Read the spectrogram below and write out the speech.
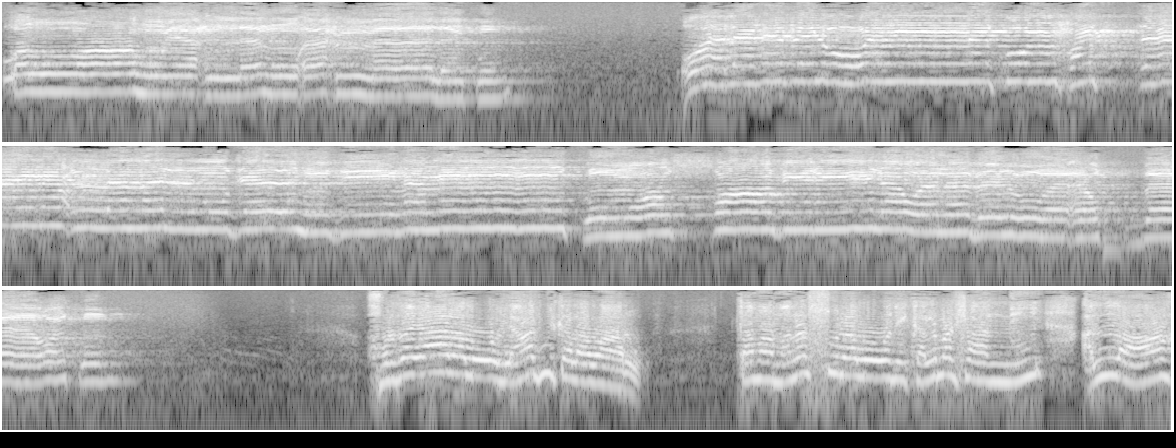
والله يعلم أعمالكم ولنبلونكم حتى نعلم المجاهدين منكم والصابرين హృదయాలలో వ్యాధి కలవారు. తమ మనస్సులలోని కల్మషాన్ని అల్లా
